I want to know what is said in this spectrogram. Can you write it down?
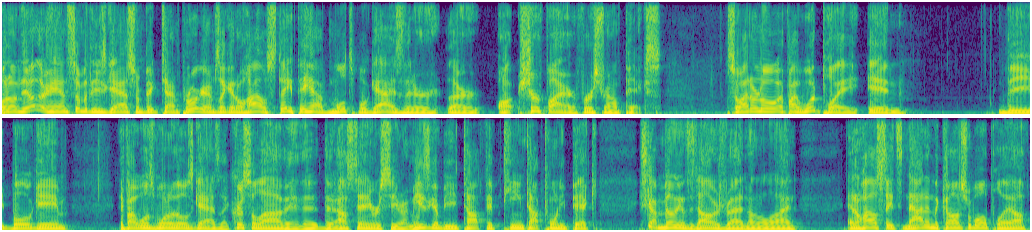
But on the other hand, some of these guys from big time programs like at Ohio State, they have multiple guys that are, are uh, surefire first round picks. So I don't know if I would play in the bowl game if I was one of those guys like Chris Olave, the, the outstanding receiver. I mean, he's going to be top 15, top 20 pick. He's got millions of dollars riding on the line. And Ohio State's not in the college football playoff,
